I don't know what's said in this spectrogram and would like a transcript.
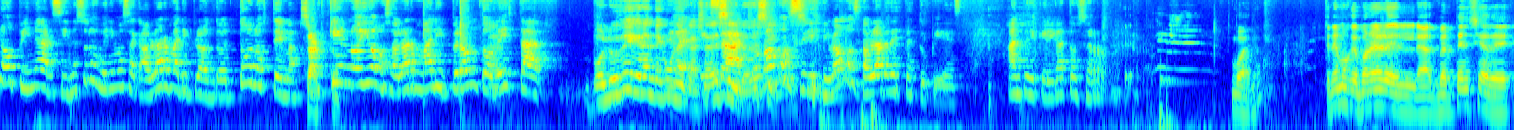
no opinar? Si nosotros venimos acá a hablar mal y pronto de todos los temas, ¿por qué no íbamos a hablar mal y pronto de esta... Boludez grande como una casa, Exacto, decilo, decilo. vamos, sí, vamos a hablar de esta estupidez. Antes de que el gato se... ro- Bueno, tenemos que poner el- la advertencia de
